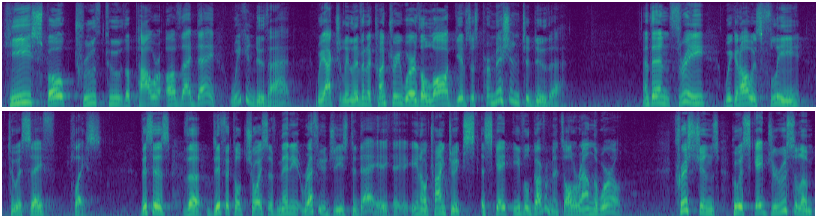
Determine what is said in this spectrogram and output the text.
he spoke truth to the power of that day. We can do that. We actually live in a country where the law gives us permission to do that. And then three, we can always flee to a safe place. This is the difficult choice of many refugees today, eh, eh, you know, trying to escape evil governments all around the world. Christians who escaped Jerusalem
